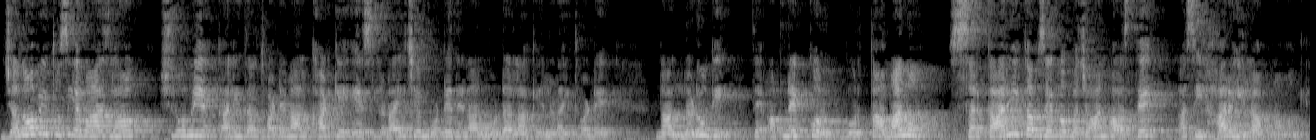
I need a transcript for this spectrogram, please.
ਜਦੋਂ ਵੀ ਤੁਸੀਂ ਆਵਾਜ਼ ਲਾਓ, ਸ਼੍ਰੋਮਣੀ ਅਕਾਲੀ ਦਲ ਤੁਹਾਡੇ ਨਾਲ ਖੜ ਕੇ ਇਸ ਲੜਾਈ 'ਚ ਮੋਢੇ ਦੇ ਨਾਲ ਮੋਢਾ ਲਾ ਕੇ ਲੜਾਈ ਤੁਹਾਡੇ ਨਾਲ ਲੜੂਗੀ ਤੇ ਆਪਣੇ ਘੁਰ ਗੁਰਧਾਮਾਂ ਨੂੰ ਸਰਕਾਰੀ ਕਬਜ਼ੇ ਤੋਂ ਬਚਾਉਣ ਵਾਸਤੇ ਅਸੀਂ ਹਰ ਹੀਲਾ ਅਪਣਾਵਾਂਗੇ।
